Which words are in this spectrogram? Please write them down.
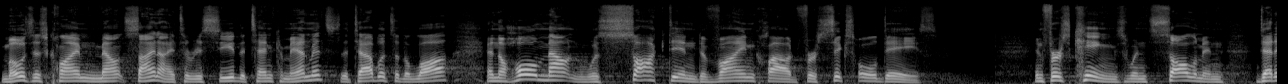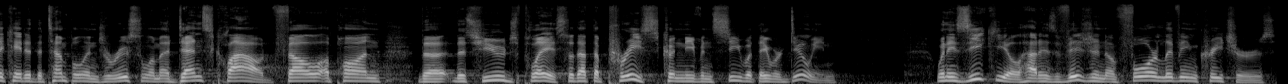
Moses climbed Mount Sinai to receive the Ten Commandments, the tablets of the law, and the whole mountain was socked in divine cloud for six whole days. In 1 Kings, when Solomon dedicated the temple in Jerusalem, a dense cloud fell upon the, this huge place so that the priests couldn't even see what they were doing. When Ezekiel had his vision of four living creatures,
